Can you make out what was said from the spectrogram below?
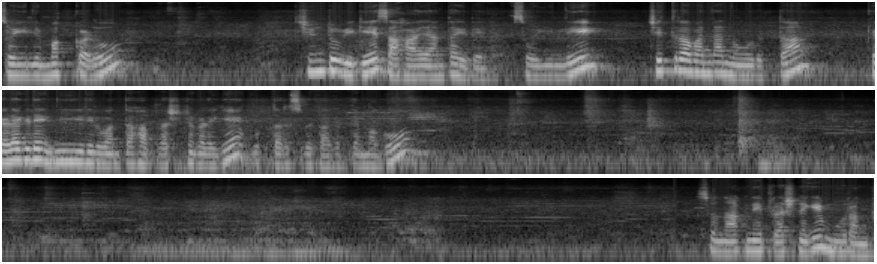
ಸೊ ಇಲ್ಲಿ ಮಕ್ಕಳು ಚಿಂಟುವಿಗೆ ಸಹಾಯ ಅಂತ ಇದೆ. ಸೊ ಇಲ್ಲಿ ಚಿತ್ರವನ್ನು ನೋಡುತ್ತಾ ಕೆಳಗಡೆ ನೀಡಿರುವಂತಹ ಪ್ರಶ್ನೆಗಳಿಗೆ ಉತ್ತರಿಸಬೇಕಾಗುತ್ತೆ ಮಗು. ಸೊ, ನಾಲ್ಕನೇ ಪ್ರಶ್ನೆಗೆ ಮೂರು ಅಂಕ.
